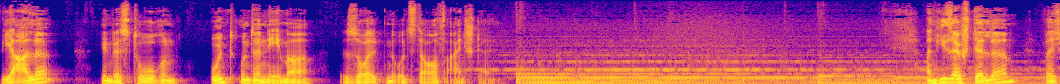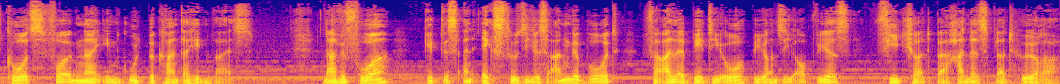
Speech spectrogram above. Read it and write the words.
Wir alle, Investoren und Unternehmer, sollten uns darauf einstellen. An dieser Stelle vielleicht kurz folgender Ihnen gut bekannter Hinweis. Nach wie vor gibt es ein exklusives Angebot für alle BTO Beyond the Obvious featured bei Handelsblatt Hörer.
